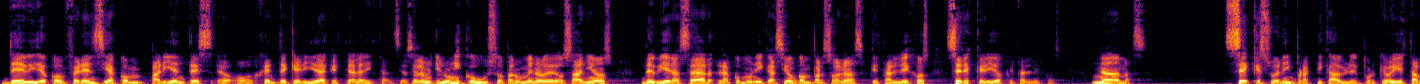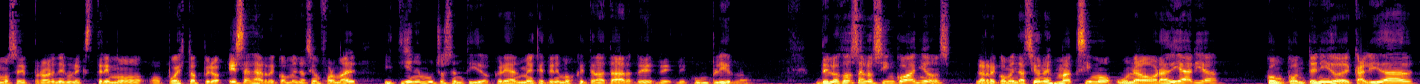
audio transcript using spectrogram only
de videoconferencia con parientes eh, o gente querida que esté a la distancia. O sea, el único uso para un menor de dos años debiera ser la comunicación con personas que están lejos, seres queridos que están lejos. Nada más. Sé que suena impracticable, porque hoy estamos eh, probablemente en un extremo opuesto, pero esa es la recomendación formal y tiene mucho sentido. Créanme que tenemos que tratar de, de cumplirlo. De los dos a los cinco años, la recomendación es máximo una hora diaria, con contenido de calidad,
